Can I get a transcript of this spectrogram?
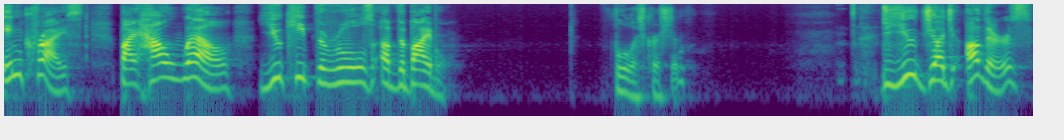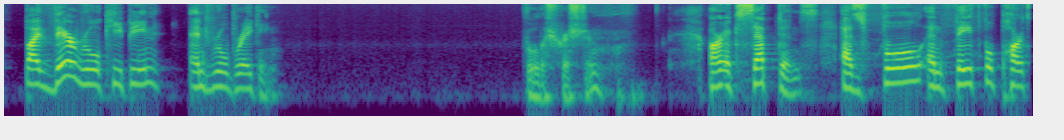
in Christ by how well you keep the rules of the Bible? Foolish Christian. Do you judge others by their rule keeping and rule breaking. Foolish Christian. Our acceptance as full and faithful parts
